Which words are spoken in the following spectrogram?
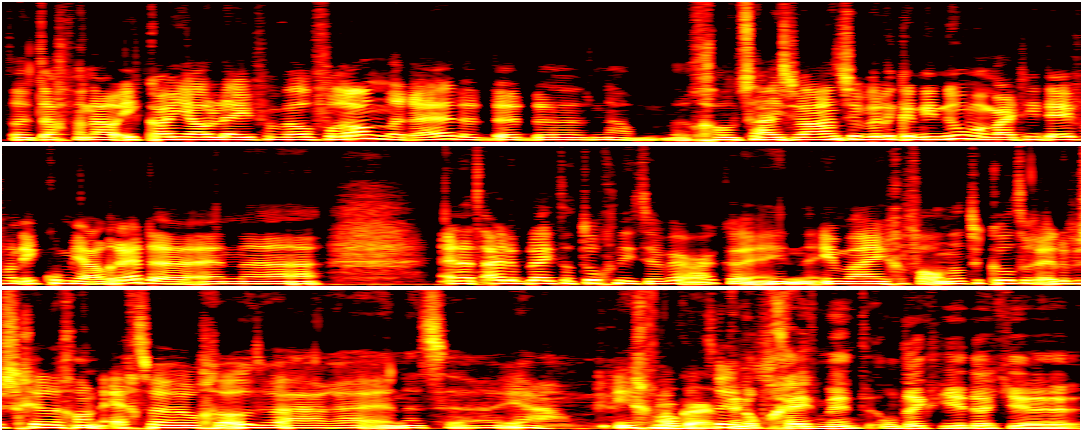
dat ik dacht van, nou, ik kan jouw leven wel veranderen. Hè? De, de, de, nou, grootheidswaanzin wil ik het niet noemen. Maar het idee van, ik kom jou redden. En... En uiteindelijk blijkt dat toch niet te werken in, in mijn geval. Omdat de culturele verschillen gewoon echt wel heel groot waren. En het, uh, ja, ingewikkeld okay. En op een gegeven moment ontdekte je dat je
